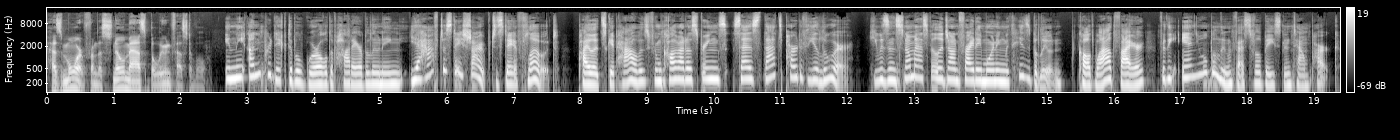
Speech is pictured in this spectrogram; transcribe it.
has more from the Snowmass Balloon Festival. In the unpredictable world of hot air ballooning, you have to stay sharp to stay afloat. Pilot Skip Howes from Colorado Springs says that's part of the allure. He was in Snowmass Village on Friday morning with his balloon, called Wildfire, for the annual balloon festival based in Town Park.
